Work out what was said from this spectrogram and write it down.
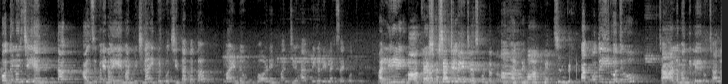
పొద్దు నుంచి ఎంత అలసిపోయినా ఏమనిపించినా ఇక్కడికి వచ్చిన తర్వాత మైండ్ బాడీ మంచిగా హ్యాపీగా రిలాక్స్ అయిపోతుంది మళ్ళీ మాకు fresh గా start నచ్చింది చేయాలి. మేము చేసుకుంటున్నాం ఆ. మాకు నచ్చింది కాకపోతే ఈ రోజు చాలా మంది లేరు చాలా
